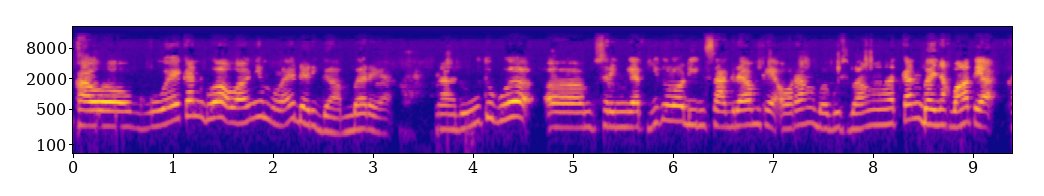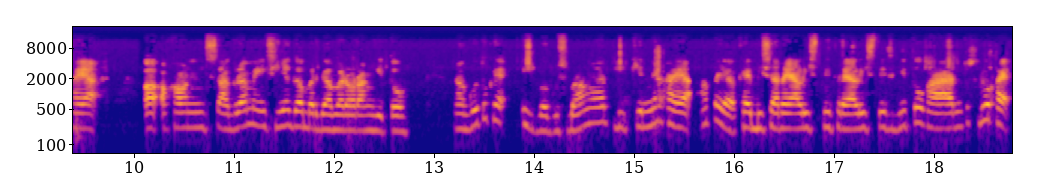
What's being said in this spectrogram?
Kalau gue kan gue awalnya mulai dari gambar ya. Nah dulu tuh gue em, sering lihat gitu loh di Instagram kayak orang bagus banget kan banyak banget ya kayak eh, akun Instagram yang isinya gambar-gambar orang gitu. Nah gue tuh kayak ih bagus banget bikinnya kayak apa ya kayak bisa realistis realistis gitu kan. Terus gue kayak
